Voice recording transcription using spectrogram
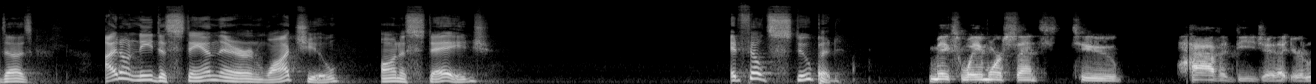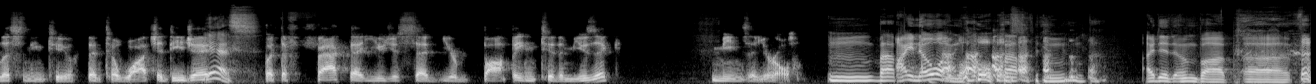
does. I don't need to stand there and watch you on a stage. It felt stupid. Makes way more sense to have a DJ that you're listening to than to watch a DJ. Yes. But the fact that you just said you're bopping to the music means that you're old. I know I'm old. I did MMMBop. Uh, for-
